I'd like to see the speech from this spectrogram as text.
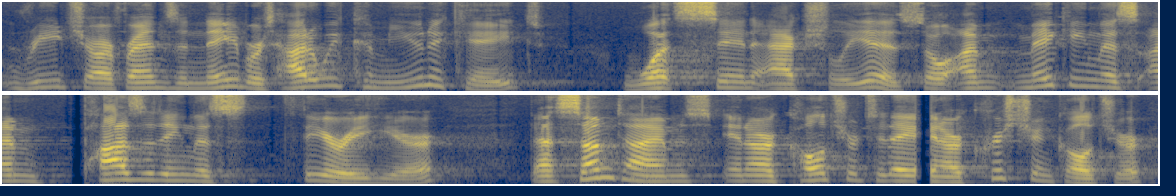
reach our friends and neighbors, how do we communicate what sin actually is? So I'm making this, I'm positing this theory here that sometimes in our culture today, in our Christian culture,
